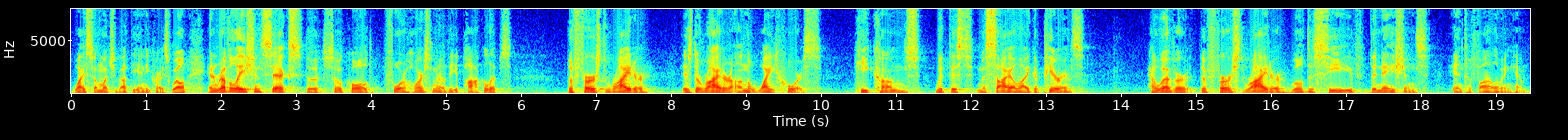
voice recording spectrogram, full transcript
Why so much about the Antichrist? Well, in Revelation 6, the so called four horsemen of the apocalypse, the first rider is the rider on the white horse. He comes with this Messiah like appearance However, the first rider will deceive the nations into following him.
